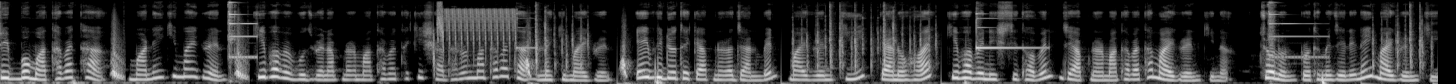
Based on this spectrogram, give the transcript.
তীব্র মাথা ব্যথা? মানেই কি মাইগ্রেন কীভাবে বুঝবেন আপনার মাথা ব্যথা কি সাধারণ মাথা ব্যথা নাকি মাইগ্রেন এই ভিডিও থেকে আপনারা জানবেন মাইগ্রেন কি, কেন হয়, কীভাবে নিশ্চিত হবেন যে আপনার মাথা ব্যথা মাইগ্রেন কিনা। চলুন, প্রথমে জেনে নেই মাইগ্রেন কি।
